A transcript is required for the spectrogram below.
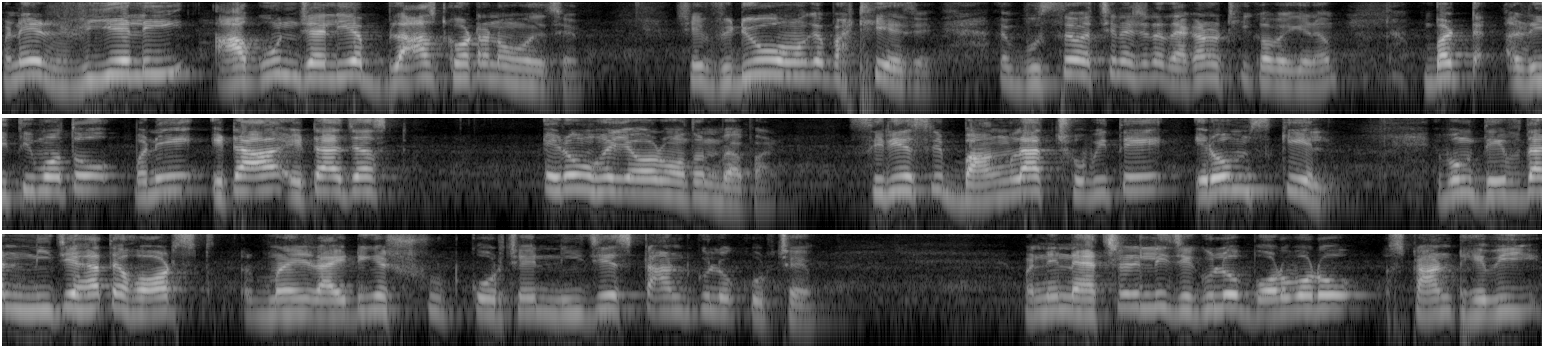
মানে রিয়েলি আগুন জ্বালিয়ে ব্লাস্ট ঘটানো হয়েছে। সেই ভিডিও আমাকে পাঠিয়েছে। আমি বুঝতে পারছি না সেটা দেখানো ঠিক হবে কিনা। বাট রীতিমতো মানে এটা এটা জাস্ট এরম হয়ে যাওয়ার মতন ব্যাপার। সিরিয়াসলি বাংলা ছবিতে এরম স্কেল এবং দেবদার নিজে হাতে হর্স মানে রাইডিংয়ে শ্যুট করছে, নিজে স্টান্টগুলো করছে। মানে ন্যাচারালি যেগুলো বড় বড় স্টান্ট হেভি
